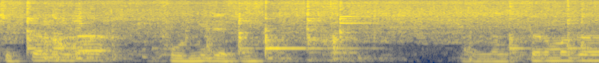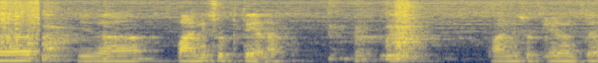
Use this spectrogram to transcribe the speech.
चिकनला फोडणी द्यायची आणि नंतर मग तिला पाणी सुटते याला. पाणी सुटल्यानंतर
